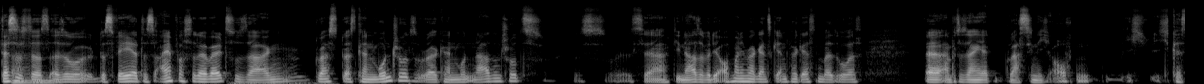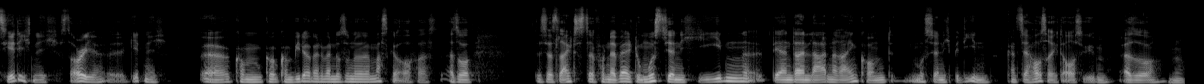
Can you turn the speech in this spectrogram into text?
Das ist das. Ähm. Also, das wäre ja das Einfachste der Welt zu sagen. Du hast, du hast keinen Mundschutz oder keinen Mund-Nasenschutz. Das ist ja, die Nase wird ja auch manchmal ganz gern vergessen bei sowas. Äh, einfach zu sagen, ja, du hast sie nicht auf, ich, ich kassiere dich nicht. Sorry, äh, geht nicht. Äh, komm, komm, komm wieder, wenn, wenn du so eine Maske auf hast. Also, das ist das Leichteste von der Welt. Du musst ja nicht jeden, der in deinen Laden reinkommt, musst ja nicht bedienen. Du kannst ja Hausrecht ausüben. Also, ja.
